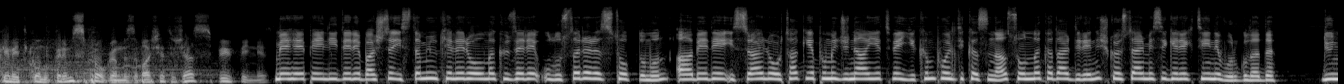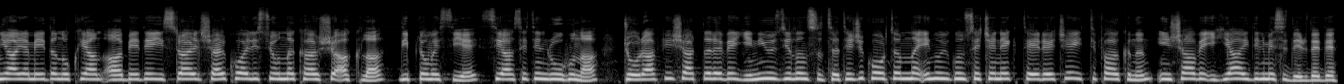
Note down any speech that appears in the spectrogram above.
kıymetli konuklarımız programımızı başlatacağız. Büyük bir nez- MHP lideri başta İslam ülkeleri olmak üzere uluslararası toplumun ABD-İsrail ortak yapımı cinayet ve yıkım politikasına sonuna kadar direniş göstermesi gerektiğini vurguladı. Dünyaya meydan okuyan ABD-İsrail Şer Koalisyonu'na karşı akla, diplomasiye, siyasetin ruhuna, coğrafi şartlara ve yeni yüzyılın stratejik ortamına en uygun seçenek TRC ittifakının inşa ve ihya edilmesidir dedi.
